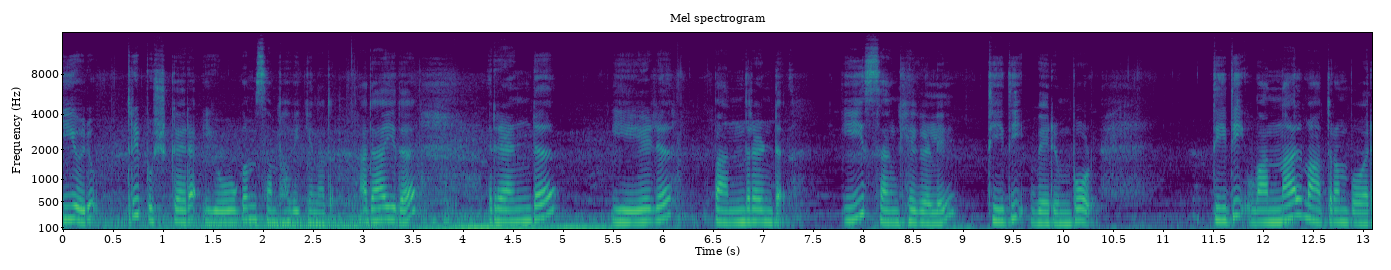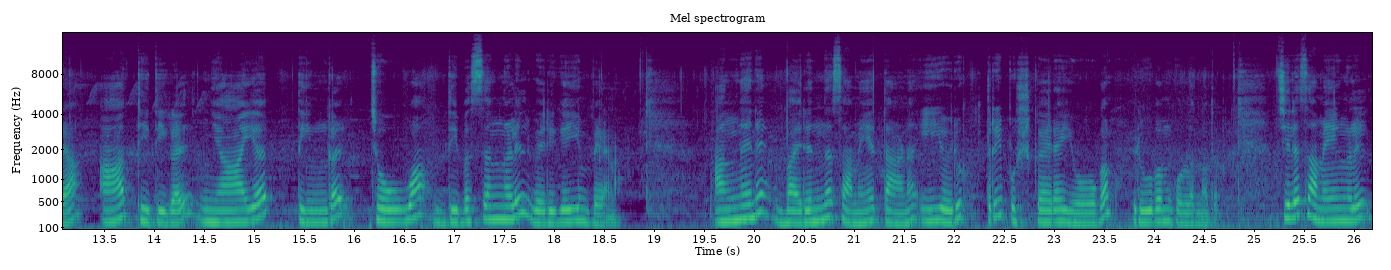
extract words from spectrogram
ഈ ഒരു ത്രിപുഷ്കര യോഗം സംഭവിക്കുന്നത്. അതായത് രണ്ട് ഏഴ് പന്ത്രണ്ട് ഈ സംഖ്യകളിൽ തിഥി വരുമ്പോൾ. തിഥി വന്നാൽ മാത്രം പോരാ. ആ തിഥികൾ ഞായർ തിങ്കൾ ചൊവ്വ ദിവസങ്ങളിൽ വരികയും വേണം. അങ്ങനെ വരുന്ന സമയത്താണ് ഈ ഒരു ത്രിപുഷ്കര യോഗം രൂപം കൊള്ളുന്നത്. ചില സമയങ്ങളിൽ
